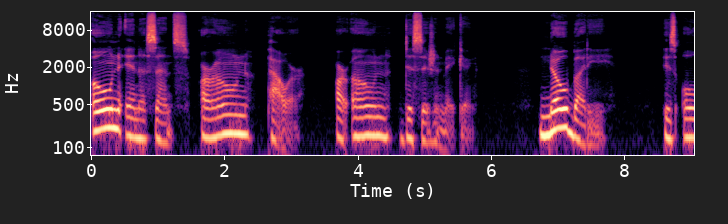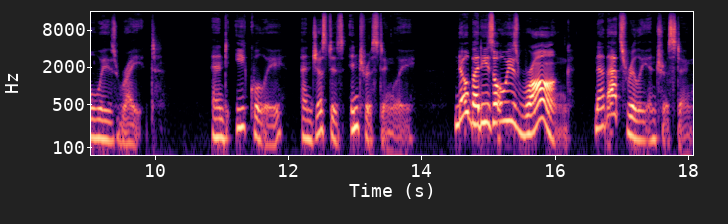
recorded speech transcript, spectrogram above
own, in a sense, our own power, our own decision making. Nobody is always right. And equally, and just as interestingly, nobody's always wrong. Now that's really interesting.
